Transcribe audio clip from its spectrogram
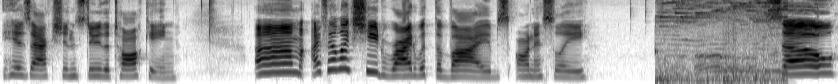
his actions do the talking? Um, I feel like she'd ride with the vibes, honestly. So,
